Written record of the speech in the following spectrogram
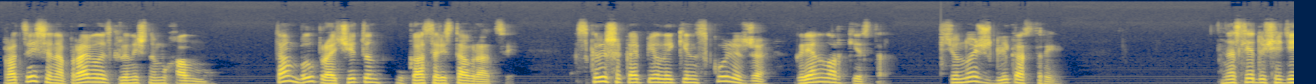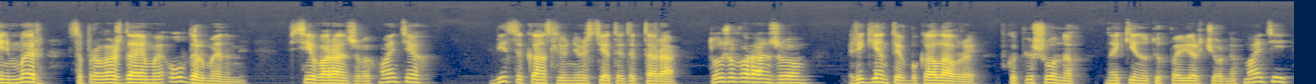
Процессия направилась к рыночному холму. Там был прочитан указ о реставрации. С крыши капеллы Кингс-колледжа грянул оркестр. Всю ночь жгли костры. На следующий день мэр, сопровождаемый олдерменами, все в оранжевых мантиях, вице-канцлер университета и доктора тоже в оранжевом, регенты в бакалавры в капюшонах, накинутых поверх черных мантий,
